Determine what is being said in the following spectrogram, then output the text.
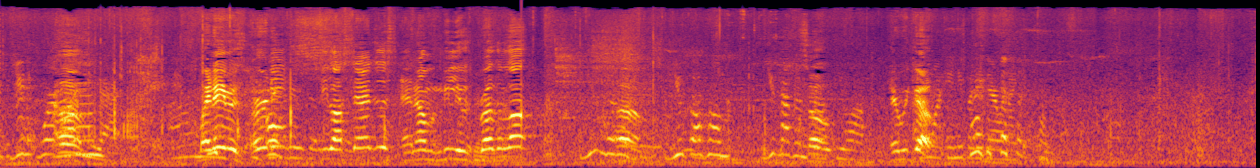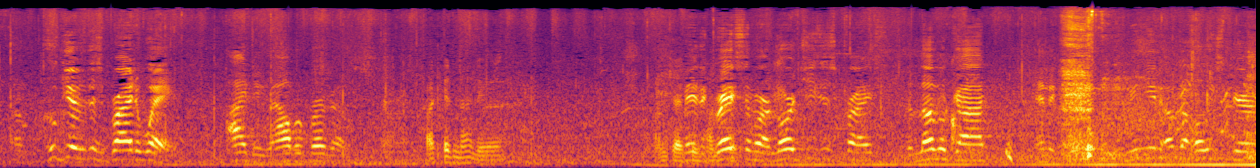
Where are you at? My name is Ernie C. Los Angeles, and I'm Emilio's brother-in-law. You, literally- you go home. You have him so, drop you off. here we I don't go. want anybody there when I get home. Um, who gives this bride away? I do, Albert Burgos. Why couldn't I do it? I'm May the I'm grace of our Lord Jesus Christ, the love of God, and the communion of the Holy Spirit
